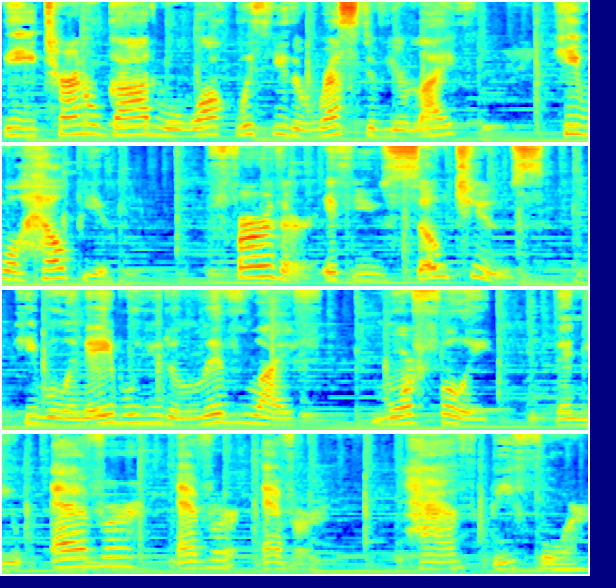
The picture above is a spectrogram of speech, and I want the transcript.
The eternal God will walk with you the rest of your life. He will help you. Further, if you so choose, He will enable you to live life more fully than you ever, ever, ever have before.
